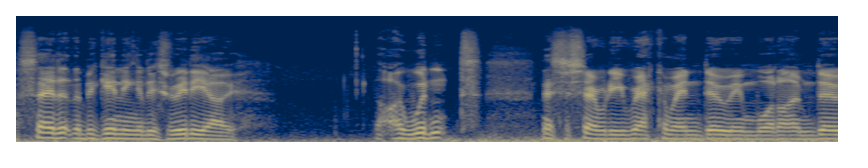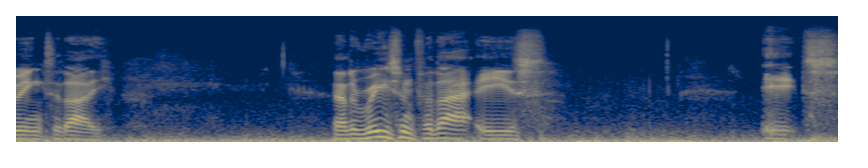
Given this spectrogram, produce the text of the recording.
Said at the beginning of this video that I wouldn't necessarily recommend doing what I'm doing today. Now the reason for that is it's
